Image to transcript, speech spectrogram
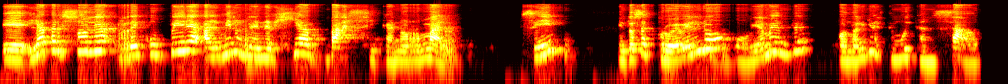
eh, la persona recupera al menos la energía básica, normal. ¿Sí? Entonces pruébenlo, obviamente, cuando alguien esté muy cansado.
